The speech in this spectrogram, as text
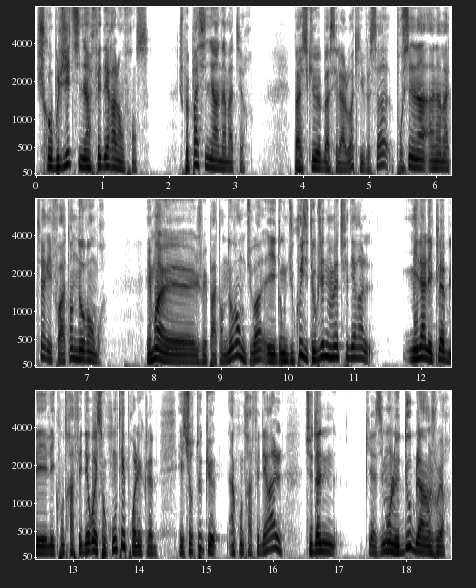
je serais obligé de signer un fédéral en France. Je peux pas signer un amateur. Parce que bah, c'est la loi qui veut ça. Pour signer un, un amateur, il faut attendre novembre. Mais moi, euh, je vais pas attendre novembre, tu vois. Et donc, du coup, ils étaient obligés de me mettre fédéral. Mais là, les clubs, les, contrats fédéraux, ils sont comptés pour les clubs. Et surtout que un contrat fédéral, tu donnes quasiment le double à un joueur.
